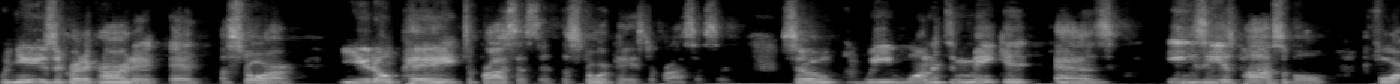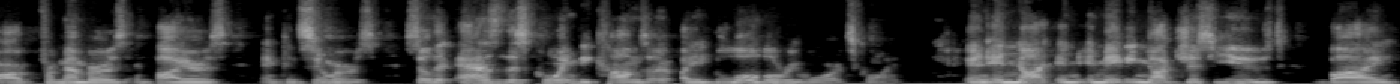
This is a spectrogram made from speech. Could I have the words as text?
when you use a credit card at, at a store, you don't pay to process it; the store pays to process it. So we wanted to make it as easy as possible for our for members and buyers and consumers so that as this coin becomes a, a global rewards coin and and not and, and maybe not just used by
